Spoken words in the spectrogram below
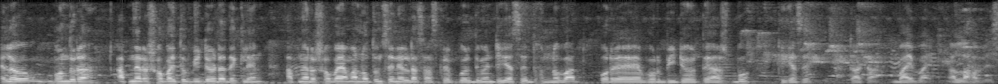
হ্যালো বন্ধুরা আপনারা সবাই তো ভিডিওটা দেখলেন। আপনারা সবাই আমার নতুন চ্যানেলটা সাবস্ক্রাইব করে দিবেন ঠিক আছে? ধন্যবাদ। পরে পর ভিডিওতে আসব। ঠিক আছে? টাকা বাই বাই। আল্লাহ হাফিজ।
